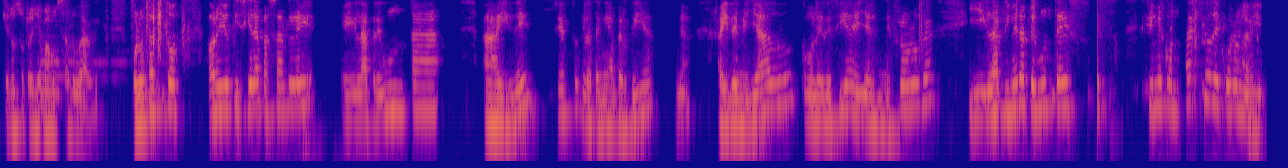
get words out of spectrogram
que nosotros llamamos saludables. Por lo tanto, ahora yo quisiera pasarle eh, la pregunta a Aide, ¿cierto? Que la tenía perdida, ¿ya? Aide Mellado, como les decía, ella es nefróloga, y la primera pregunta es, si me contagio de coronavirus,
